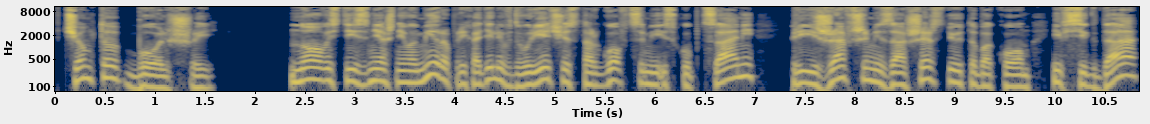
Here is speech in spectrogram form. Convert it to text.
в чем-то большей. Новости из внешнего мира приходили в двуречье с торговцами и с купцами, приезжавшими за шерстью и табаком, и всегда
